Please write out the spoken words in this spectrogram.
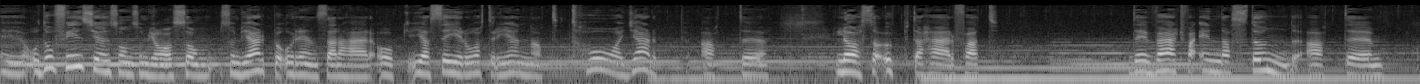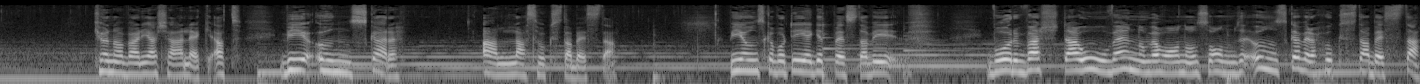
Eh, och då finns ju en sån som jag som, som hjälper och rensar det här och jag säger återigen att ta hjälp att eh, lösa upp det här för att det är värt varenda stund att eh, kunna välja kärlek. Att vi önskar allas högsta bästa. Vi önskar vårt eget bästa. Vi, vår värsta ovän, om vi har någon sån, önskar vi det högsta bästa.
